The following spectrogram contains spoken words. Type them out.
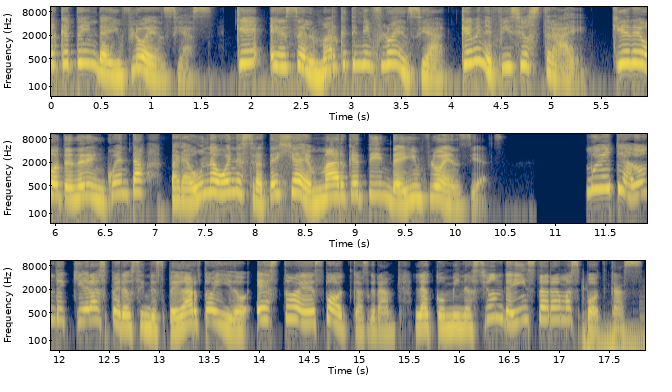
Marketing de influencias. ¿Qué es el marketing de influencia? ¿Qué beneficios trae? ¿Qué debo tener en cuenta para una buena estrategia de marketing de influencias? Muévete a donde quieras pero sin despegar tu oído. Esto es Podcastgram, la combinación de Instagram más podcast.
